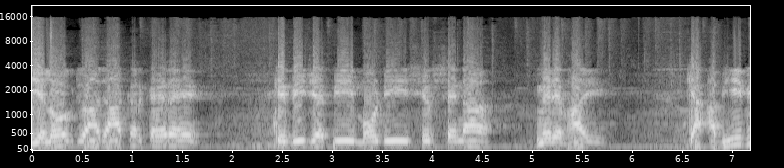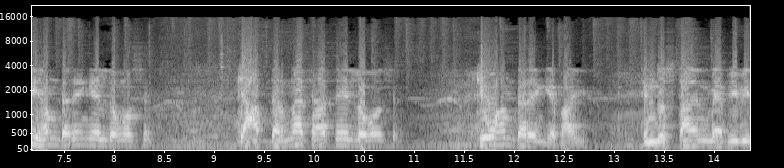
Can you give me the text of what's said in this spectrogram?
یہ لوگ جو آج آ کر کہہ رہے ہیں کہ بی جے پی موڈی شیو سینا، میرے بھائی، کیا ابھی بھی ہم ڈریں گے ان لوگوں سے؟ کیا آپ ڈرنا چاہتے ہیں ان لوگوں سے؟ کیوں ہم ڈریں گے بھائی؟ ہندوستان میں ابھی بھی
